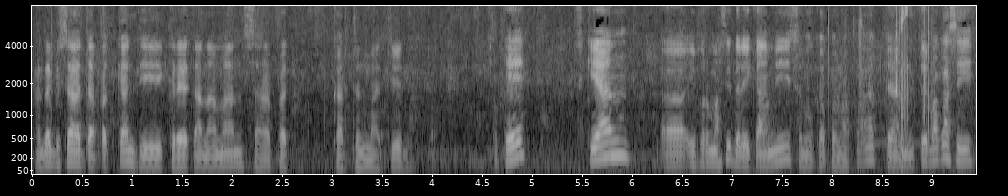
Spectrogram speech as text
Anda bisa dapatkan di gerai tanaman sahabat Garden Madiun. Oke, sekian uh, informasi dari kami, semoga bermanfaat dan terima kasih.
